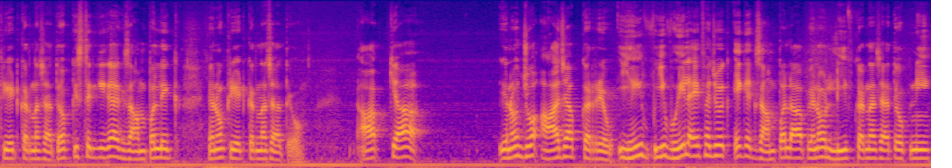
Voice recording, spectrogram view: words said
क्रिएट करना चाहते हो? आप किस तरीके का एग्ज़ाम्पल एक यू नो क्रिएट करना चाहते हो? आप क्या यू you नो know, जो आज आप कर रहे हो यही ये वही लाइफ है जो एक एग्ज़ाम्पल आप यू नो लीव करना चाहते हो अपनी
